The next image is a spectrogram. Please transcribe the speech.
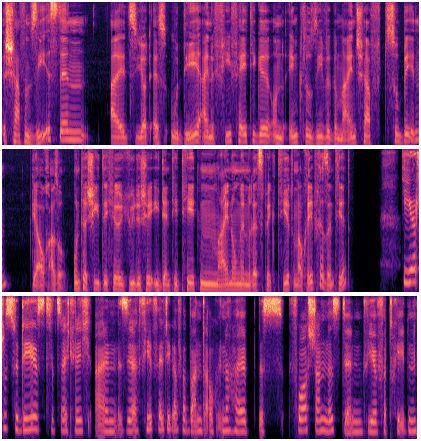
Schaffen Sie es denn als JSUD eine vielfältige und inklusive Gemeinschaft zu bilden, die auch also unterschiedliche jüdische Identitäten, Meinungen respektiert und auch repräsentiert? Die JSVD ist tatsächlich ein sehr vielfältiger Verband, auch innerhalb des Vorstandes, denn wir vertreten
